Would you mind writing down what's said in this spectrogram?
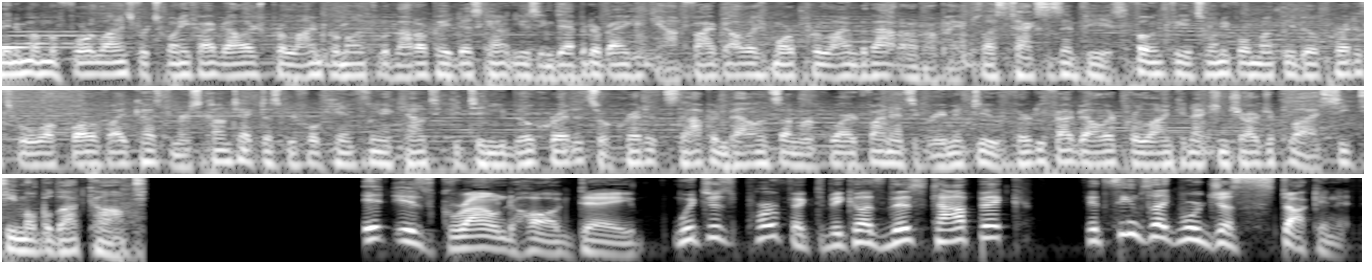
Minimum of four lines for $25 per line per month with auto pay discount using debit or bank account. $5 more per line without auto pay, plus taxes and fees. Phone fee at 24 monthly bill credits for all well qualified customers. Contact us before canceling account to continue bill credits or credit stop and balance on required finance agreement due. $35 per line connection charge apply. Ctmobile.com. It is Groundhog Day, which is perfect because this topic, it seems like we're just stuck in it.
